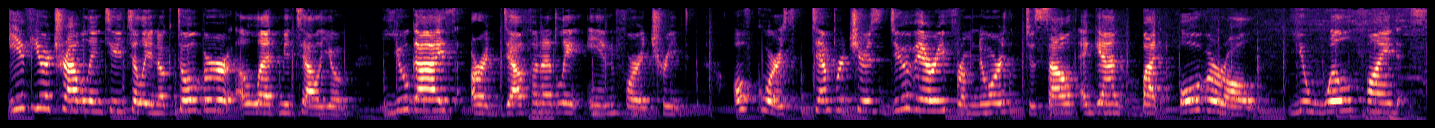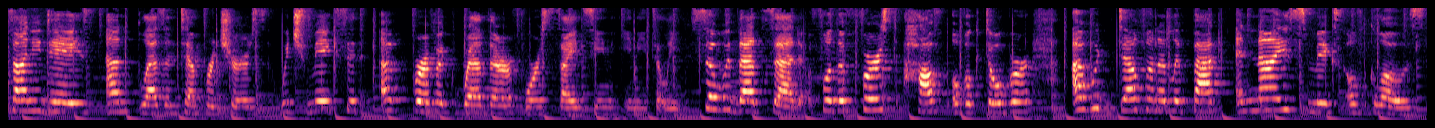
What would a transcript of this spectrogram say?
If you're traveling to Italy in October, let me tell you, you guys are definitely in for a treat. Of course, temperatures do vary from north to south again, but overall, you will find sunny days and pleasant temperatures, which makes it a perfect weather for sightseeing in Italy. So with that said, for the first half of October, I would definitely pack a nice mix of clothes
